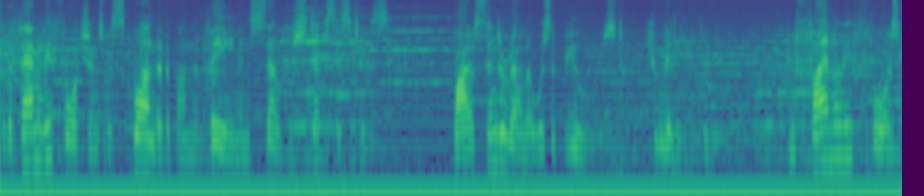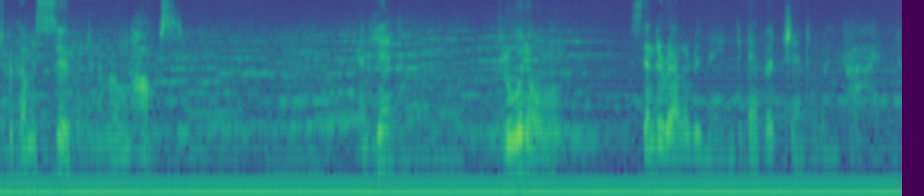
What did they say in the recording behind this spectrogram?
for the family fortunes were squandered upon the vain and selfish stepsisters while Cinderella was abused, humiliated, and finally forced to become a servant in her own house. And yet, through it all, Cinderella remained ever gentle and kind.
